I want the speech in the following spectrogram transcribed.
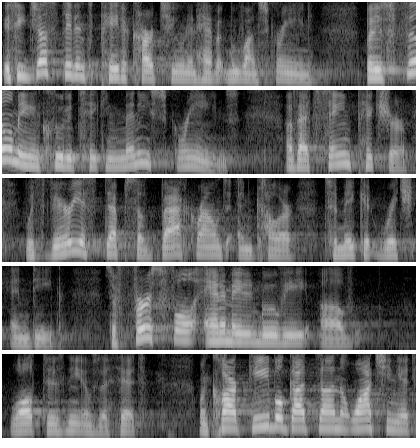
is he just didn't paint a cartoon and have it move on screen. But his filming included taking many screens of that same picture with various depths of background and color to make it rich and deep. It's the first full animated movie of Walt Disney. It was a hit. When Clark Gable got done watching it,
